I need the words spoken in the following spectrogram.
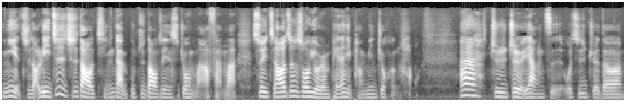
你也知道，理智知道，情感不知道这件事就很麻烦嘛。所以只要这时候有人陪在你旁边就很好。哎，就是这个样子。我只是觉得，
